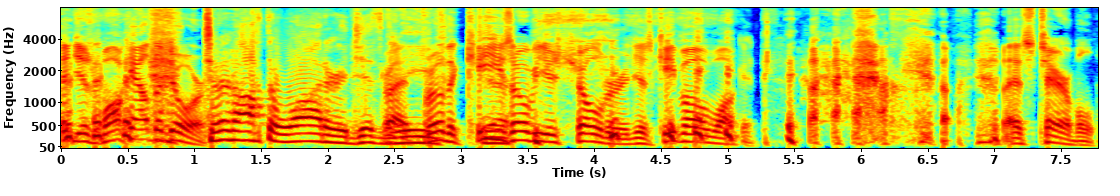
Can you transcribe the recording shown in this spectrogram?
just walk out the door. Turn off the water and just right. leave. Throw the keys yeah. over your shoulder and just keep on walking. That's terrible,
